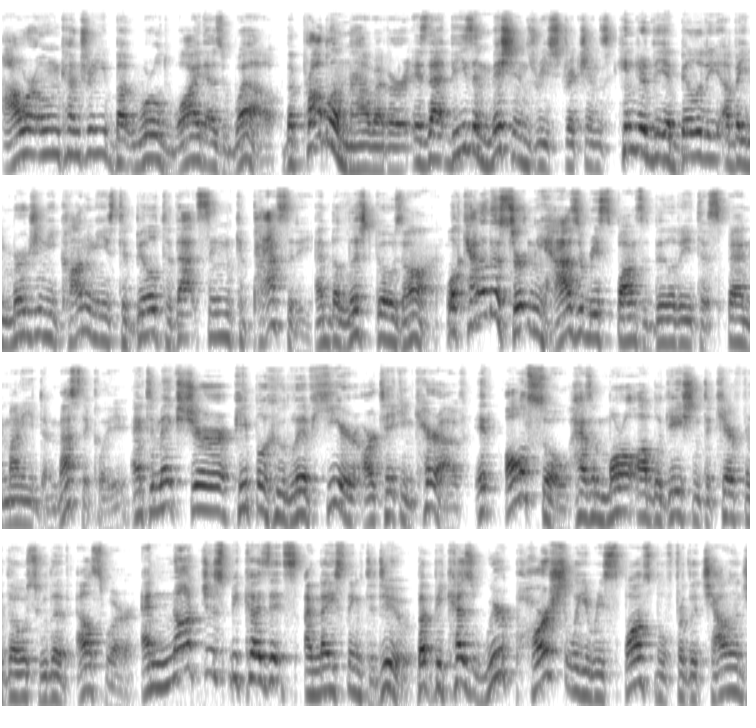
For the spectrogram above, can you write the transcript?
our own country, but worldwide as well. The problem, however, is that these emissions restrictions hinder the ability of emerging economies to build to that same capacity, and the list goes on. While Canada certainly has a responsibility to spend money domestically and to make sure people who live here are taken care of, it also has a moral obligation to care for those who live elsewhere. And not just because it's a nice thing to do, but because we're partially responsible for the challenges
